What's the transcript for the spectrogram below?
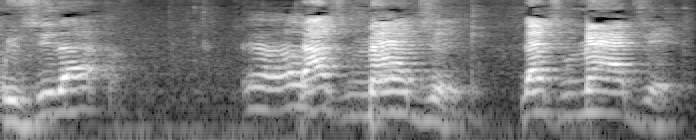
You see that? Yeah. That's magic. That's magic.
